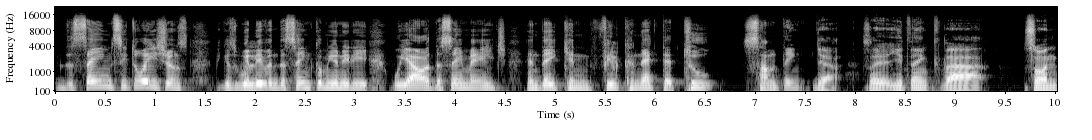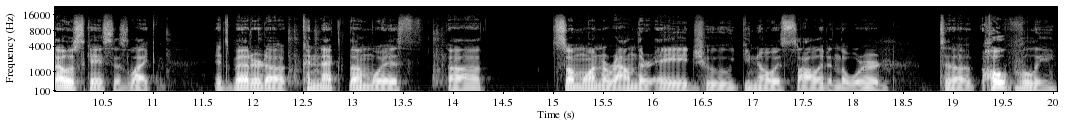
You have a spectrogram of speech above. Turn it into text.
the same situations because we live in the same community we are the same age and they can feel connected to something Yeah. So you think that so in those cases, like it's better to connect them with uh someone around their age who you know is solid in the word to hopefully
